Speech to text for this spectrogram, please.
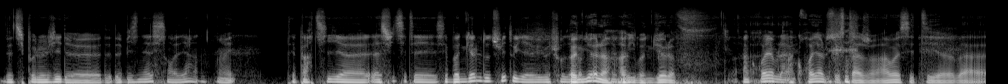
de typologie de, de, business, on va dire. Oui. T'es parti. la suite, c'était c'est Bonne Gueule tout de suite ou il y avait eu autre chose Bonne Gueule Ah oui, Bonne Gueule. incroyable. incroyable ce stage. ah ouais, c'était. Bah,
